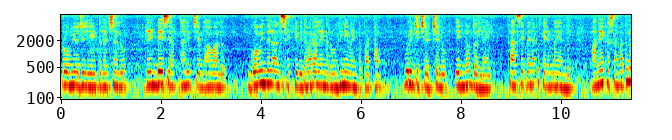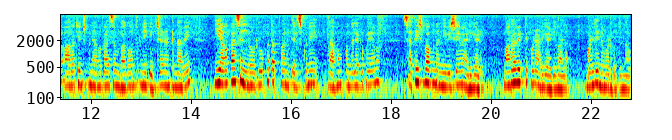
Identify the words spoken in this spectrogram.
రోమియో జూలియట్ రచనలు రెండేసి అర్థాలిచ్చే భావాలు గోవిందలాల్ శెట్టి విధవరాలైన రోహిణి వెంట పట్టం గురించి చర్చలు ఎన్నో దొర్లాయి. కాసేపైనాక కిరణ్మయి అంది అనేక సంగతులు ఆలోచించుకునే అవకాశం భగవంతుడు నీకు ఇచ్చాడంటున్నావే. ఈ అవకాశంలో రూపతత్వాన్ని తెలుసుకునే లాభం పొందలేకపోయావా? సతీష్ బాబు నన్ను ఈ విషయమే అడిగాడు. మరో వ్యక్తి కూడా అడిగాడు ఇవాళ. మళ్ళీ నువ్వు అడుగుతున్నావు.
